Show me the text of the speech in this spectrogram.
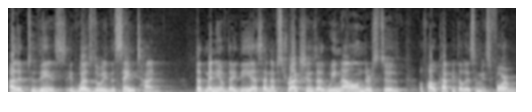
Added to this, it was during the same time that many of the ideas and abstractions that we now understood of how capitalism is formed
